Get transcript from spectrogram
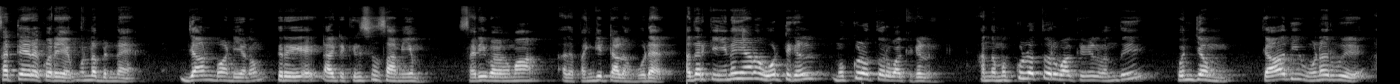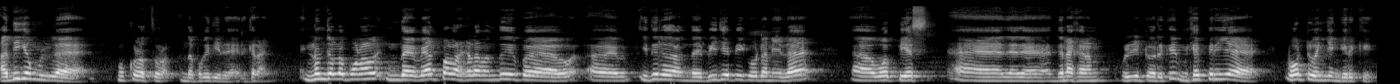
சற்றேற குறைய முன்ன பின்ன ஜான் பாண்டியனும் திரு டாக்டர் கிருஷ்ணசாமியும் சரிபாகமாக அதை பங்கிட்டாலும் கூட அதற்கு இணையான ஓட்டுகள் முக்குளத்தோர் வாக்குகள் இருக்கு. அந்த முக்குளத்தோர் வாக்குகள் வந்து கொஞ்சம் ஜாதி உணர்வு அதிகம் உள்ள முக்குளத்தோர் அந்த பகுதியில் இருக்கிறாங்க. இன்னும் சொல்ல போனால் இந்த வேட்பாளர்களை வந்து இப்போ இதில் அந்த பிஜேபி கூட்டணியில் ஓபிஎஸ் தினகரன் உள்ளிட்டோருக்கு மிகப்பெரிய ஓட்டு வங்கி அங்கே இருக்குது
